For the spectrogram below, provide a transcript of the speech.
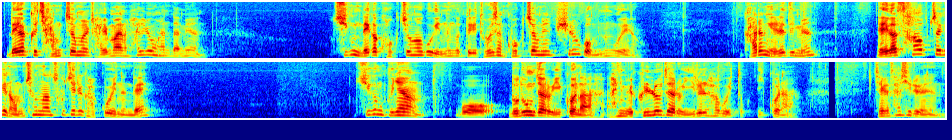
내가 그 장점을 잘만 활용한다면 지금 내가 걱정하고 있는 것들이 더 이상 걱정일 필요가 없는 거예요. 가령 예를 들면 내가 사업적인 엄청난 소질을 갖고 있는데 지금 그냥 뭐 노동자로 있거나 아니면 근로자로 일을 하고 있, 거나 제가 사실은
